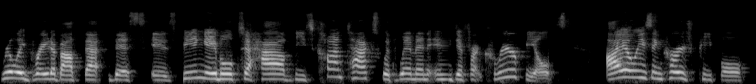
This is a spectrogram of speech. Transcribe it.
really great about that this is being able to have these contacts with women in different career fields. I always encourage people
